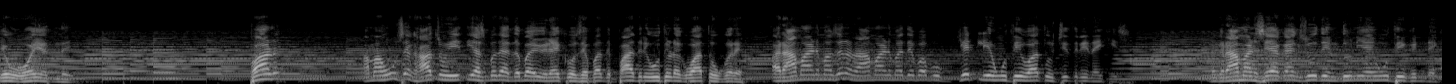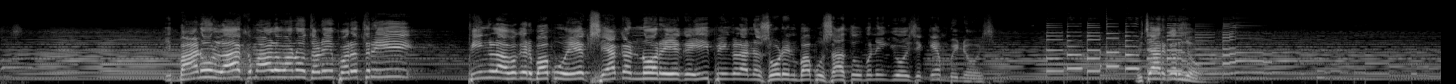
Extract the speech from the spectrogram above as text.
એવું હોય જ નહીં. પણ આમાં હું છે કે સાચો ઇતિહાસ બધા દબાવી રાખ્યો છે પાદરી ઉથડક વાતો કરે. આ રામાયણમાં છે ને, રામાયણમાં તે બાપુ કેટલી ઊંધી વાતો ચિતરી નાખી છે. રામાયણ છે કંઈક સુધી દુનિયા ઊંધી કરી નાખી છે. એ બાણું લાખ માળવાનો ધણી પરથરી પિંગળા વગર બાપુ એક સેકન્ડ નો રહે કે એ પિંગળાને છોડીને બાપુ સાધુ બની ગયો હોય છે, કેમ બન્યો હોય છે? વિચાર કરજો.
